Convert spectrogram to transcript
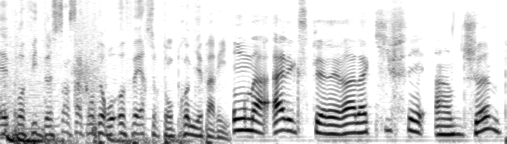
1 et profite de 150 euros offerts sur ton premier pari. On a Alex Pereira là qui fait un jump,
